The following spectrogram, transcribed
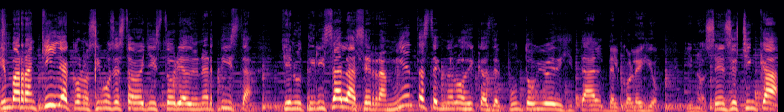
En Barranquilla conocimos esta bella historia de un artista quien utiliza las herramientas tecnológicas del punto vivo digital del colegio Inocencio Chinca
